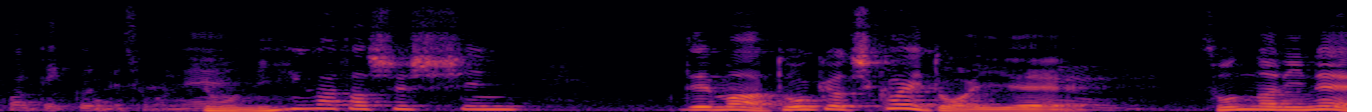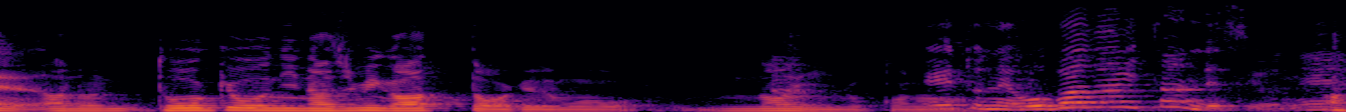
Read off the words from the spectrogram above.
ポンっていくんでしょうね。でも新潟出身でまあ東京近いとはいえ、そんなにねあの東京に馴染みがあったわけでもないのかな、うんえっ、とねおばがいたんですよね。あ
